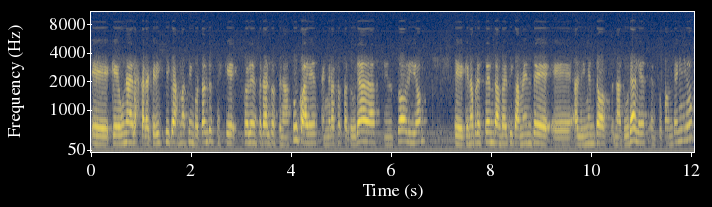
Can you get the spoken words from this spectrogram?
que una de las características más importantes es que suelen ser altos en azúcares, en grasas saturadas, en sodio, eh, que no presentan prácticamente eh, alimentos naturales en su contenido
